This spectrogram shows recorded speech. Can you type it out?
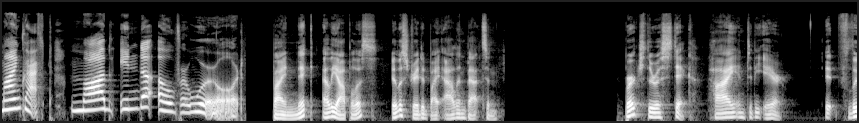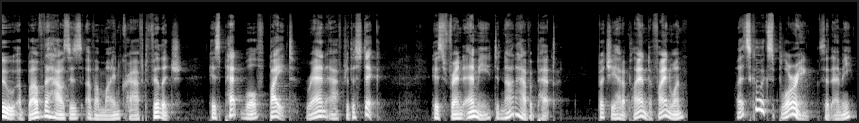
Minecraft Mob in the Overworld. by Nick Eliopulos, illustrated by Alan Batson. Birch threw a stick high into the air. It flew above the houses of a Minecraft village. His pet wolf, Byte, ran after the stick. His friend Emmy did not have a pet, but she had a plan to find one. Let's go exploring, said Emmy.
